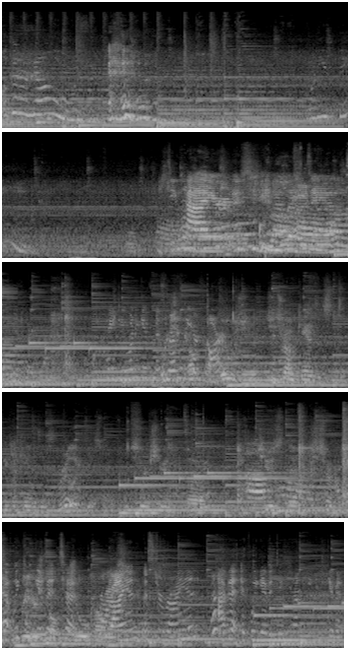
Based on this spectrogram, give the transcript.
Look at her nose. What do you think? Is she tired? Is she gonna down? Hey, do you want to give Miss Reveille your card? She's from Kansas, Topeka, Kansas. Really? Sure, she was, uh, she was, uh, she's from. I bet we can give it to Ryan, Mr. Ryan. I bet if we give it to him, he can give it to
